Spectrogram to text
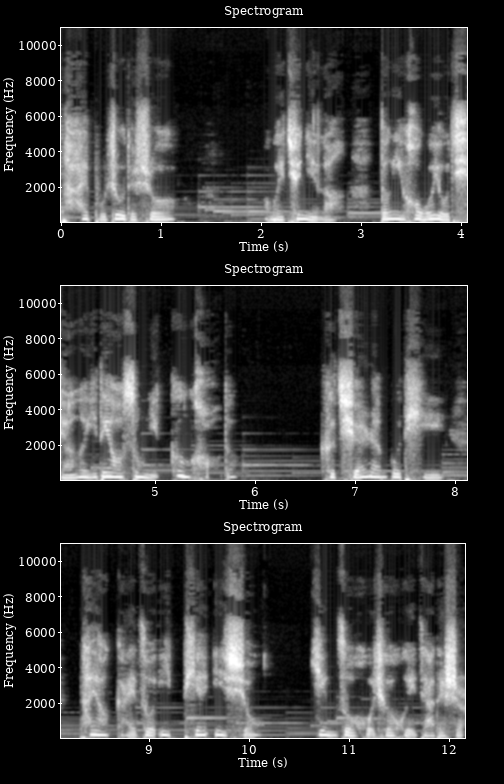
他还不住地说：“委屈你了，等以后我有钱了，一定要送你更好的。”可全然不提他要改做一天一宿，硬坐火车回家的事儿。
